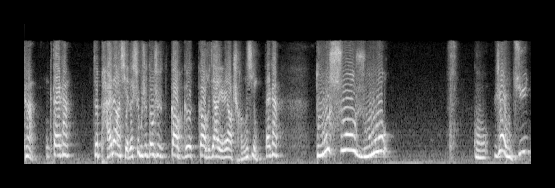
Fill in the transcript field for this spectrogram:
看，大家看，这牌子上写的是不是都是告哥告诉家里人要诚信？大家看，读书如古任居，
